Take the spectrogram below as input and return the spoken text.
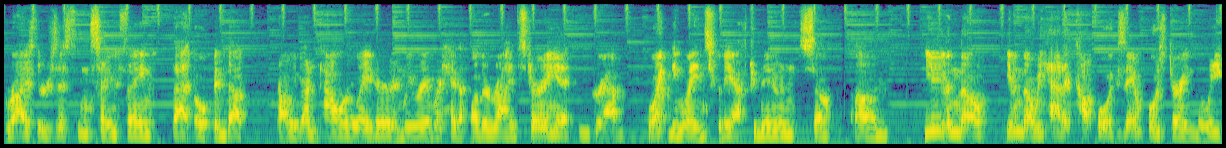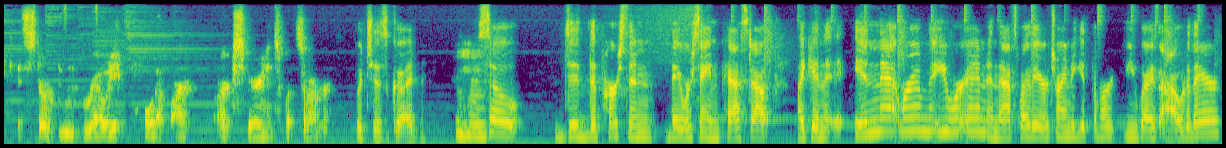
Rise the Resistance, same thing. That opened up probably about an hour later, and we were able to hit up other rides during it and grab lightning lanes for the afternoon. So um, even though even though we had a couple examples during the week, it still didn't really hold up our our experience whatsoever. which is good. Mhm. So, did the person they were saying passed out like in in that room that you were in, and that's why they were trying to get the per- you guys out of there?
